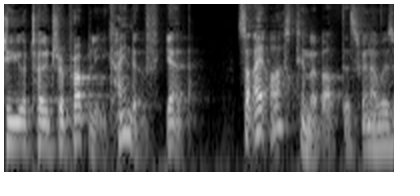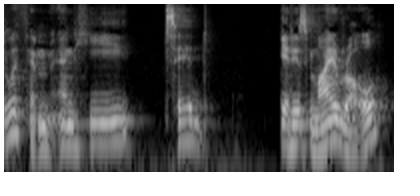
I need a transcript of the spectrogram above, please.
Do your toad trip properly, kind of, yeah. So I asked him about this when I was with him, and he said, "It is my role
